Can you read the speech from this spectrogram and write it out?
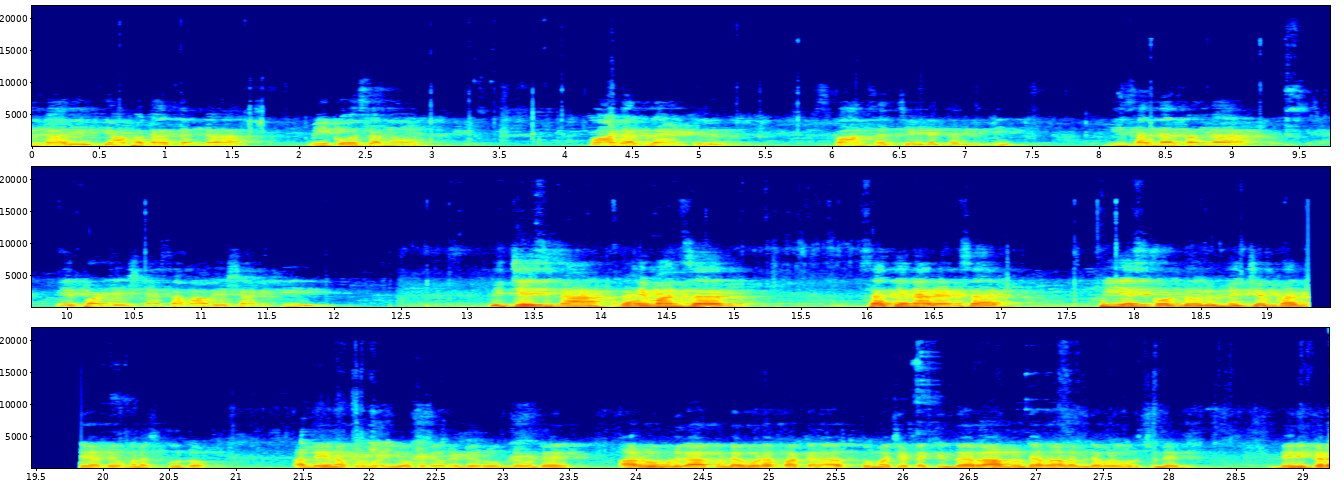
గారి జ్ఞాపకార్థంగా మీకోసము వాటర్ ప్లాంట్ స్పాన్సర్ చేయడం జరిగింది. ఈ సందర్భంగా ఏర్పాటు చేసిన సమావేశానికి విచ్చేసిన Rehman sir Satyanarayana sir PS Konduru HM కర్ మన స్కూల్లో. అది లేనప్పుడు కూడా ఈ ఒకటే రెండో రూమ్లో ఉండే ఆ రూములు కాకుండా కూడా పక్కన తుమ్మ చెట్ల కింద రాళ్ళు ఉంటే ఆ రాళ్ళ మీద కూడా కూర్చునేది. నేను ఇక్కడ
